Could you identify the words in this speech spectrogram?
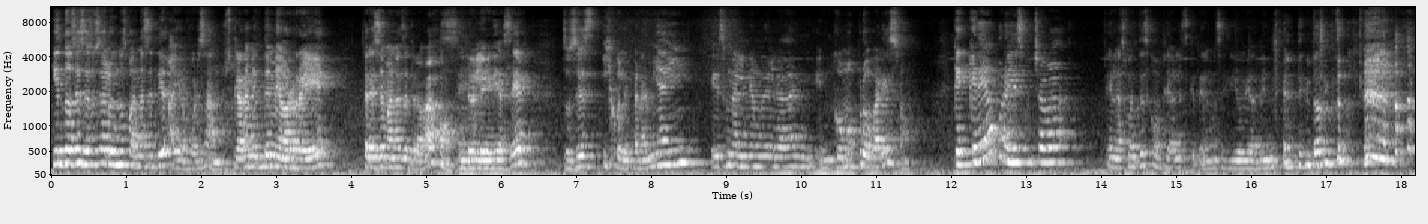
Y entonces esos alumnos van a sentir, ay, a fuerza, pues claramente me ahorré tres semanas de trabajo entre leer y hacer. Entonces, híjole, para mí ahí es una línea muy delgada en, en cómo probar eso. Que creo por ahí escuchaba en las fuentes confiables que tenemos aquí, obviamente, en TikTok,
